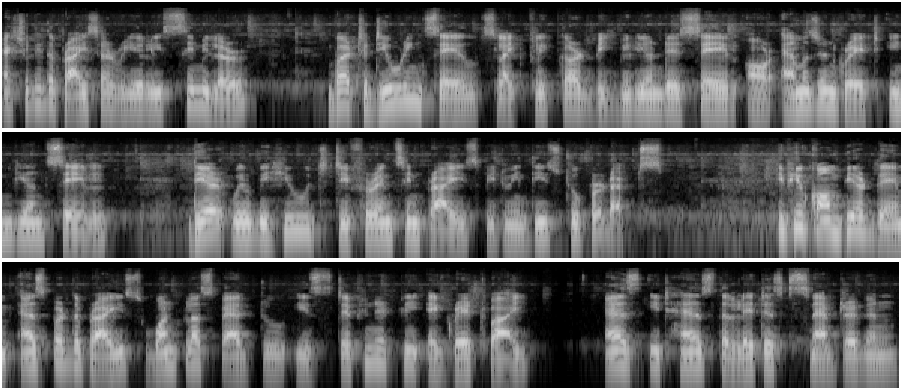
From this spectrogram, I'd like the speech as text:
actually the price are really similar but during sales like Flipkart Big Billion Day sale or Amazon Great Indian sale, there will be huge difference in price between these two products. If you compare them as per the price, OnePlus Pad 2 is definitely a great buy as it has the latest Snapdragon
